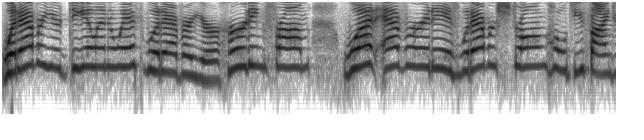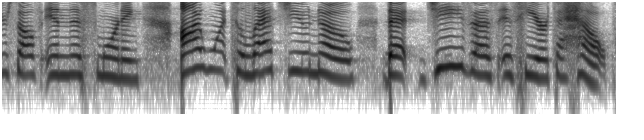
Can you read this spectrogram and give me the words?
Whatever you're dealing with, whatever you're hurting from, whatever it is, whatever stronghold you find yourself in this morning, I want to let you know that Jesus is here to help.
